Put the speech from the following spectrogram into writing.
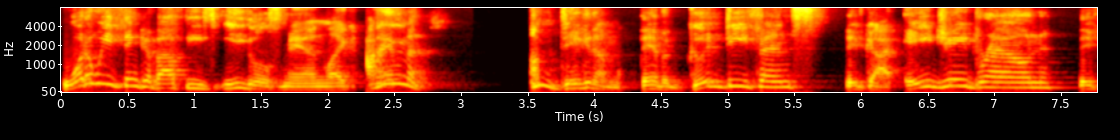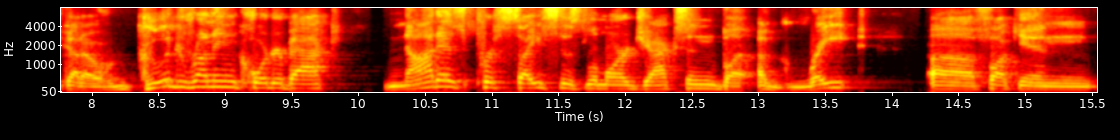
What do we think about these Eagles, man? Like I'm I'm digging them. They have a good defense. They've got AJ Brown. They've got a good running quarterback. Not as precise as Lamar Jackson, but a great uh, fucking.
